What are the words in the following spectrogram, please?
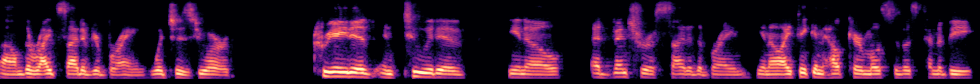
um, the right side of your brain, which is your creative, intuitive, you know, adventurous side of the brain. You know, I think in healthcare, most of us tend to be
